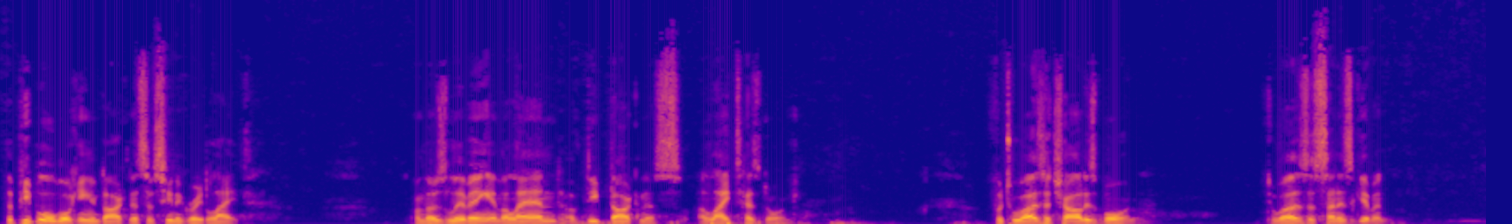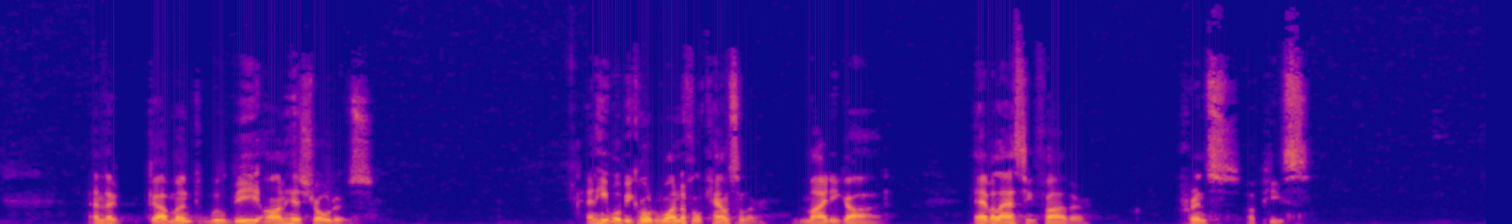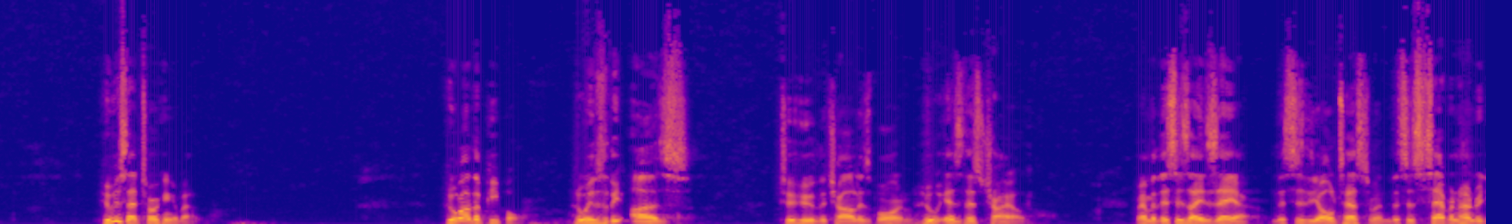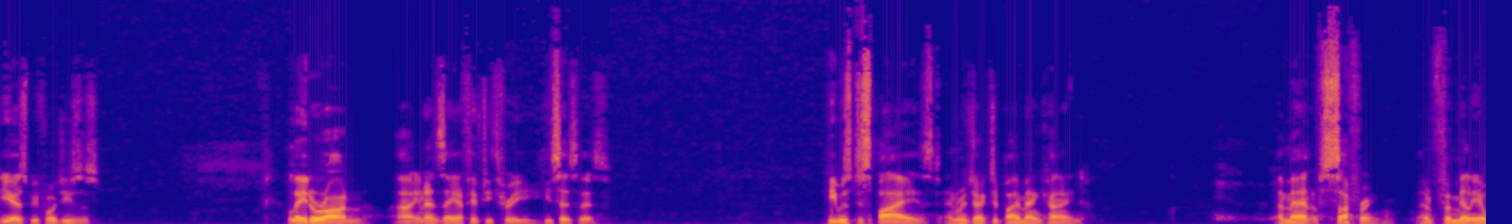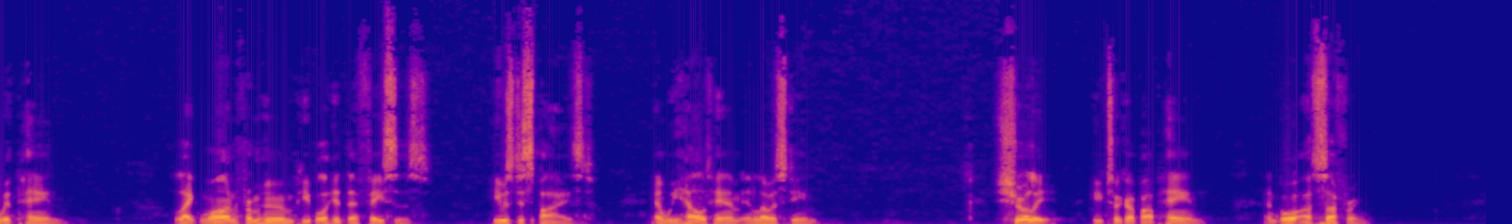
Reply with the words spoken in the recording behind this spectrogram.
The people walking in darkness have seen a great light. On those living in the land of deep darkness, a light has dawned. For to us a child is born, to us a son is given, and the government will be on his shoulders. And he will be called Wonderful Counselor, Mighty God, Everlasting Father, Prince of Peace. Who is that talking about? Who are the people? Who is the us to who the child is born? Who is this child? Remember, this is Isaiah. This is the Old Testament. This is 700 years before Jesus. Later on, uh, in Isaiah 53, he says this. He was despised and rejected by mankind. A man of suffering and familiar with pain. Like one from whom people hid their faces, he was despised, and we held him in low esteem. Surely he took up our pain and bore our suffering.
